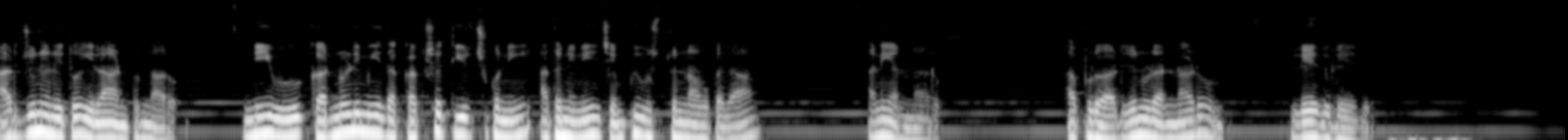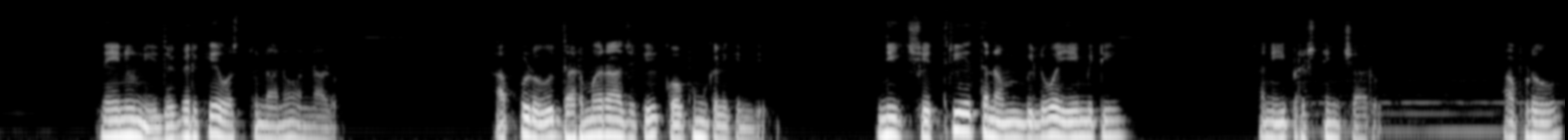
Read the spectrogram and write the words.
అర్జునునితో ఇలా అంటున్నారు నీవు కర్ణుడి మీద కక్ష తీర్చుకొని అతనిని చంపి వస్తున్నావు కదా అని అన్నారు. అప్పుడు అర్జునుడు అన్నాడు లేదు లేదు. నేను నీ దగ్గరికే వస్తున్నాను అన్నాడు. అప్పుడు ధర్మరాజుకి కోపం కలిగింది. నీ క్షత్రియతనం విలువ ఏమిటి? అని ప్రశ్నించారు. అప్పుడు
